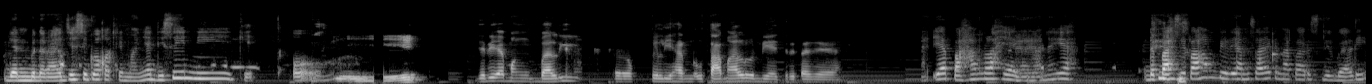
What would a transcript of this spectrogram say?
dan bener aja sih gua keterimanya di sini gitu jadi emang Bali eh, pilihan utama lu nih ya ceritanya. ya? ya paham lah ya gimana ya udah pasti paham pilihan saya kenapa harus di Bali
